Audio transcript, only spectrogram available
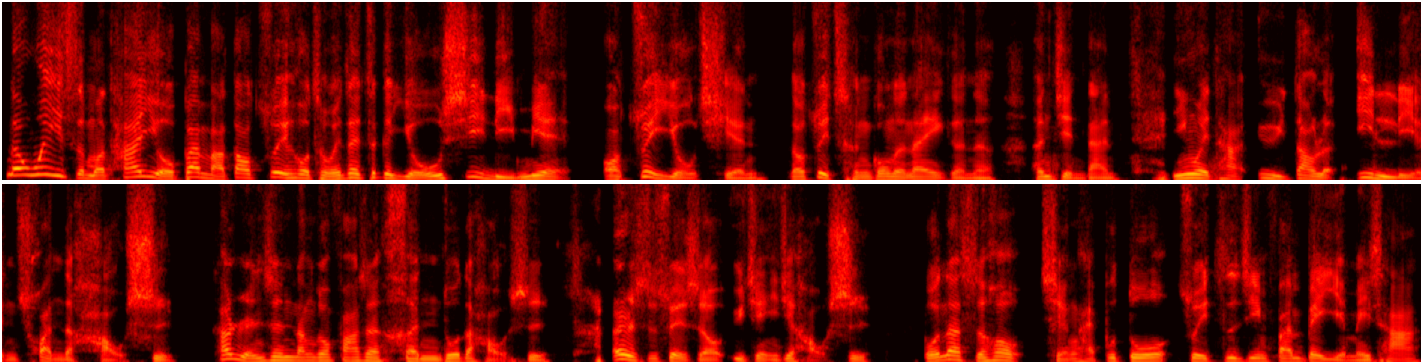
那为什么他有办法到最后成为在这个游戏里面哦最有钱，然后最成功的那一个呢？很简单，因为他遇到了一连串的好事，他人生当中发生很多的好事。二十岁的时候遇见一件好事，不过那时候钱还不多，所以资金翻倍也没差。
